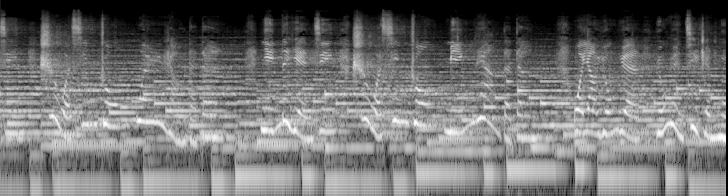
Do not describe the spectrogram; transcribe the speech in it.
睛是我心中温柔的灯，您的眼睛是我心中明亮的灯，我要永远永远记着您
